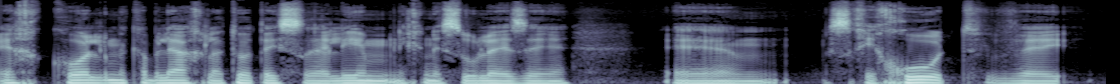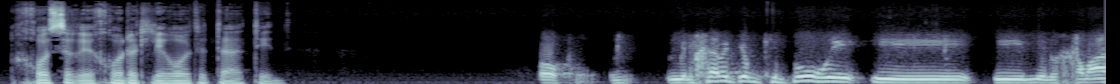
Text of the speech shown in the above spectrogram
איך כל מקבלי ההחלטות הישראלים נכנסו לאיזה זכיחות חוסר יכולת לראות את העתיד. אוקיי. Okay. מלחמת יום כיפור היא, היא, היא מלחמה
